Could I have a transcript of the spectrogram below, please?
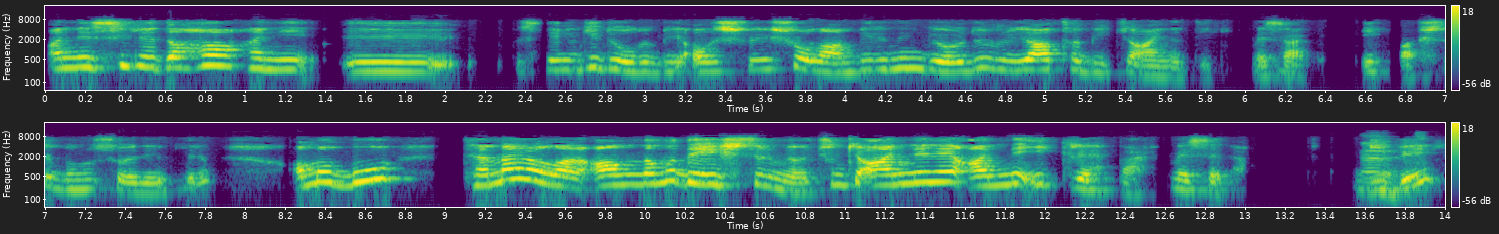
annesiyle daha hani e, sevgi dolu bir alışverişi olan birinin gördüğü rüya tabii ki aynı değil. Mesela ilk başta bunu söyleyebilirim. Ama bu temel olan anlamı değiştirmiyor. Çünkü annene anne ilk rehber mesela gibi. Evet.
